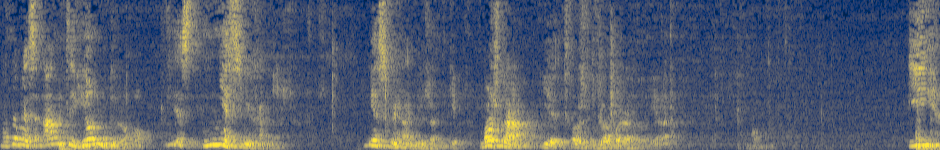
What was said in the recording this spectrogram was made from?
Natomiast antyjądro jest niesłychanie. Niesłychanie rzadkie. Można je tworzyć w laboratoriach i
